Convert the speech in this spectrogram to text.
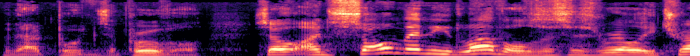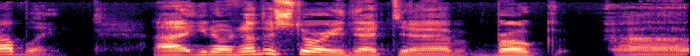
without Putin's approval. So, on so many levels, this is really troubling. Uh, you know, another story that uh, broke uh,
